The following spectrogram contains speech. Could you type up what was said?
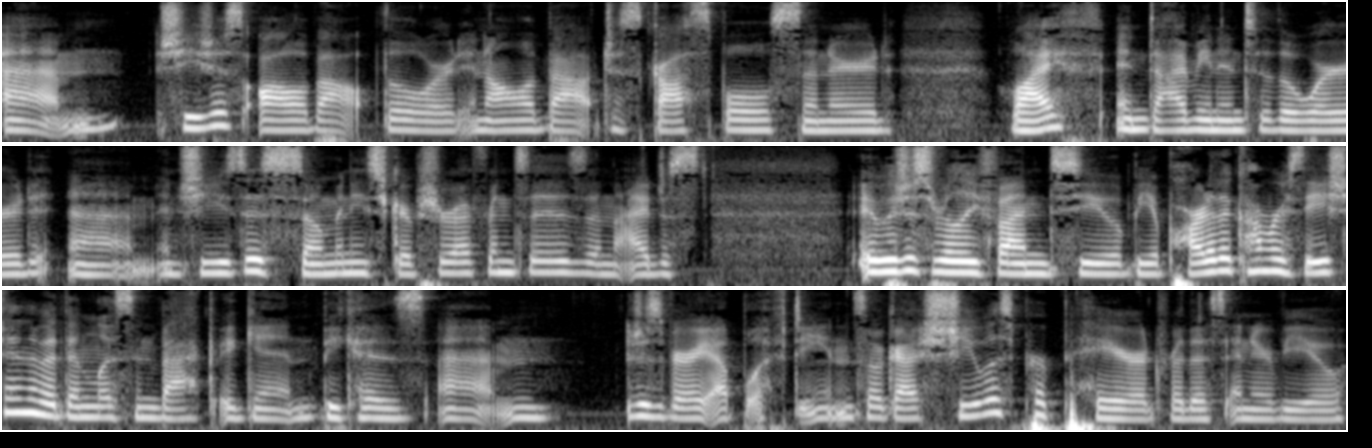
um, she's just all about the Lord and all about just gospel centered life and diving into the word. Um, and she uses so many scripture references, and I just, it was just really fun to be a part of the conversation, but then listen back again because um, it's just very uplifting. So, guys, she was prepared for this interview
